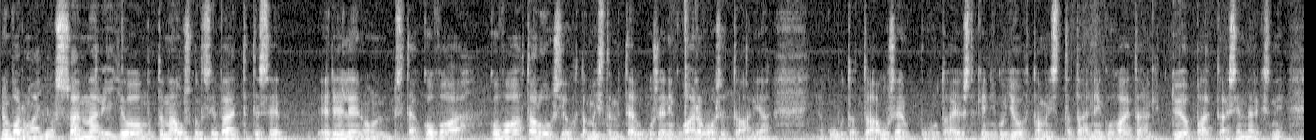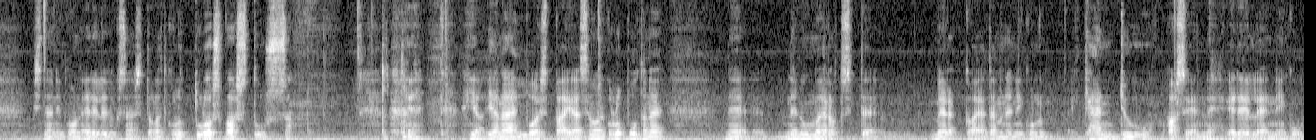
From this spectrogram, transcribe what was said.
No varmaan jossain määrin joo, mutta mä uskaltaisin väittää, että se edelleen on sitä kovaa, kovaa talousjohtamista, mitä usein niin kuin arvostetaan. Ja, ja kun tota, usein puhutaan jostakin niin kuin johtamista tai niin kuin haetaan johonkin työpaikkaa esimerkiksi, niin siinä niin kuin on edellytyksenä, että olet ollut tulosvastuussa ja, ja näin Mm. poispäin. Ja se on niin lopulta ne, ne, ne numerot sitten merkkaa ja tämmöinen niin kuin can do-asenne edelleen niin kuin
